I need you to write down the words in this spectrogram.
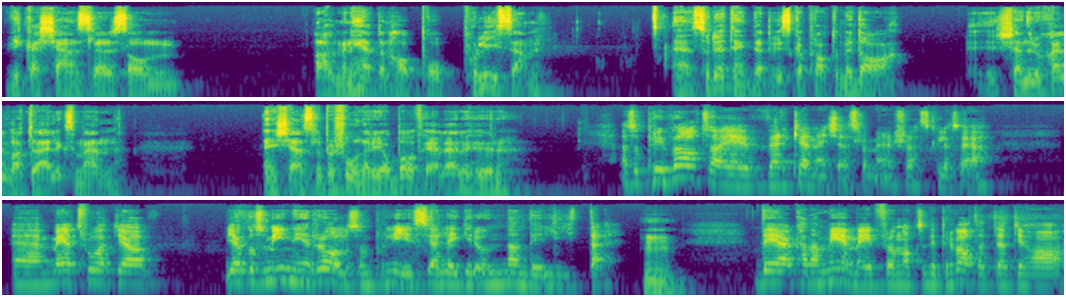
vilka känslor som allmänheten har på polisen. Eh, så det tänkte jag att vi ska prata om idag. Känner du själv att du är liksom en, en känsloperson när du jobbar fel eller hur? Alltså privat så är jag verkligen en känslomänniska skulle jag säga. Eh, Men jag tror att jag, jag går som in i en roll som polis, jag lägger undan det lite. Mm. Det jag kan ha med mig från också det privata är att jag har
